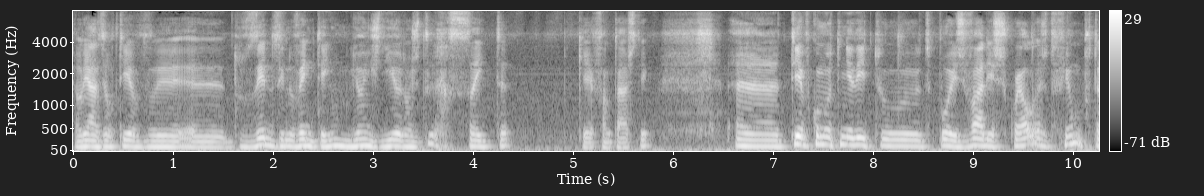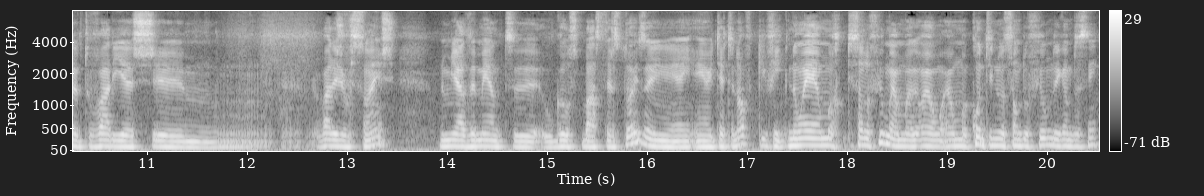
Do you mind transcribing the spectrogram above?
Aliás, ele teve uh, 291 milhões de euros de receita, que é fantástico. Uh, teve, como eu tinha dito, depois várias sequelas de filme, portanto, várias, hum, várias versões, nomeadamente o Ghostbusters 2 em, em, em 89, que, enfim, que não é uma repetição do filme, é uma, é é uma continuação do filme, digamos assim,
